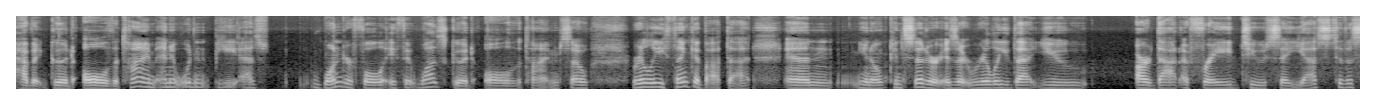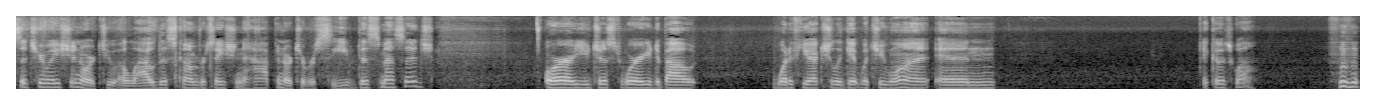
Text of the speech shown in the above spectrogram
have it good all the time, and it wouldn't be as wonderful if it was good all the time. So really think about that and, you know, consider is it really that you are that afraid to say yes to the situation or to allow this conversation to happen or to receive this message? Or are you just worried about what if you actually get what you want and it goes well?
